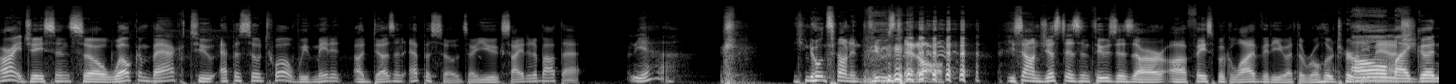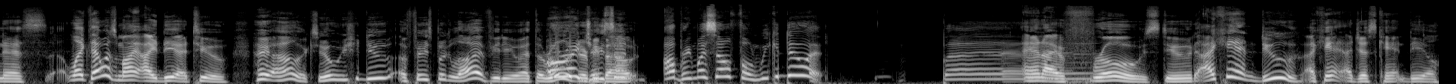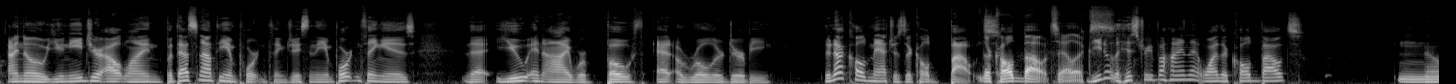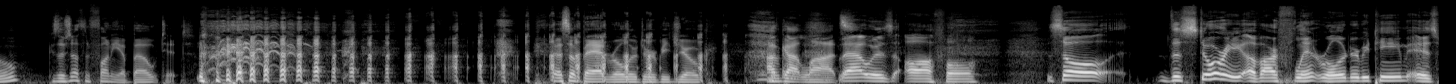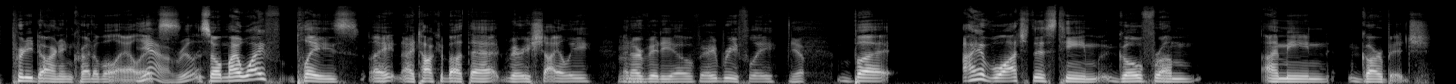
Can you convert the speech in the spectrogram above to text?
All right, Jason. So, welcome back to episode 12. We've made it a dozen episodes. Are you excited about that? Yeah. You don't sound enthused at all. You sound just as enthused as our uh, Facebook Live video at the roller derby Oh match. my goodness! Like that was my idea too. Hey Alex, you know we should do a Facebook Live video at the roller right, derby Jason. bout. I'll bring my cell phone. We can do it. But And I froze, dude. I can't do. I can't. I just can't deal. I know you need your outline, but that's not the important thing, Jason. The important thing is that you and I were both at a roller derby. They're not called matches; they're called bouts. They're called bouts, Alex. Do you know the history behind that? Why they're called bouts? No. Because there's nothing funny about it. That's a bad roller derby joke. I've got lots. That was awful. So the story of our Flint roller derby team is pretty darn incredible, Alex. Yeah, really? So my wife plays, right? I talked about that very shyly in our mm-hmm. video, very briefly. Yep. But I have watched this team go from I mean garbage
